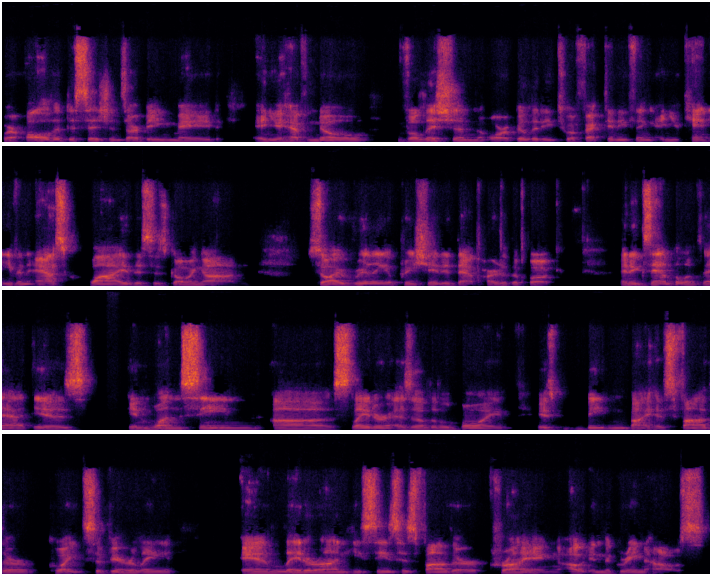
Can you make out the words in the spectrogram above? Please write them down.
where all the decisions are being made and you have no volition or ability to affect anything, and you can't even ask why this is going on. So I really appreciated that part of the book. An example of that is in one scene, uh, Slater, as a little boy, is beaten by his father quite severely. And later on, he sees his father crying out in the greenhouse.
